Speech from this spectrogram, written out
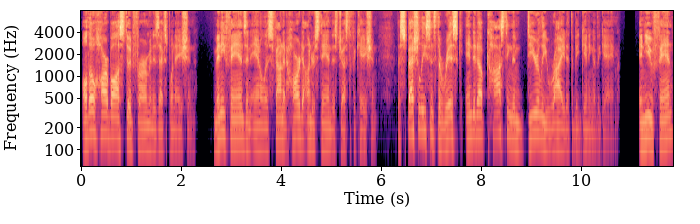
Although Harbaugh stood firm in his explanation, many fans and analysts found it hard to understand this justification, especially since the risk ended up costing them dearly right at the beginning of the game. And you, fan,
